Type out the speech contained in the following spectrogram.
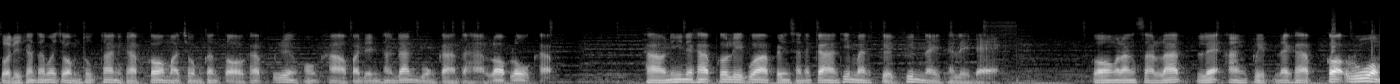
สวัสดีครับท่านผู้ชมทุกท่านครับก็มาชมกันต่อครับเรื่องของข่าวประเด็นทางด้านวงการทหารรอบโลกครับ ข่าวนี้นะครับก็เรียกว่าเป็นสถานการณ์ที่มันเกิดขึ้นในทะเลแดงกองกำลังสหรัฐและอังกฤษนะครับ ก็ร่วม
